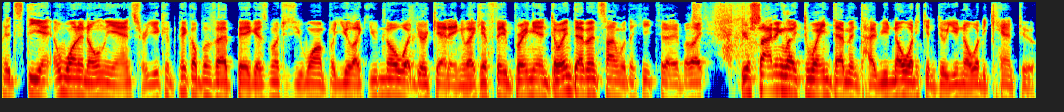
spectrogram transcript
It's the one and only answer. You can pick up a vet big as much as you want, but you like you know what you're getting. Like if they bring in Dwayne Dedmon signed with the Heat today, but like you're signing like Dwayne Dedmon type, you know what he can do, you know what he can't do,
